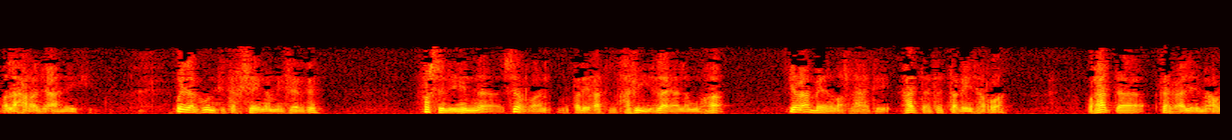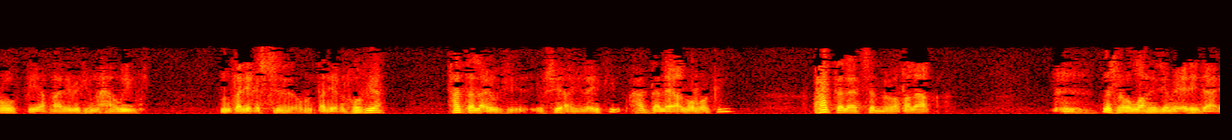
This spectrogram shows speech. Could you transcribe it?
ولا حرج عليك. وإذا كنت تخشين من شره فصليهن سرا بطريقة خفية لا يعلمها جمعا بين المصلحتين حتى تتقي شره وحتى تفعلي المعروف في أقاربك المحاويج من طريق السر ومن طريق الخفية حتى لا يسيء إليك وحتى لا يضرك وحتى لا يتسبب طلاق. نسأل الله للجميع الهداية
